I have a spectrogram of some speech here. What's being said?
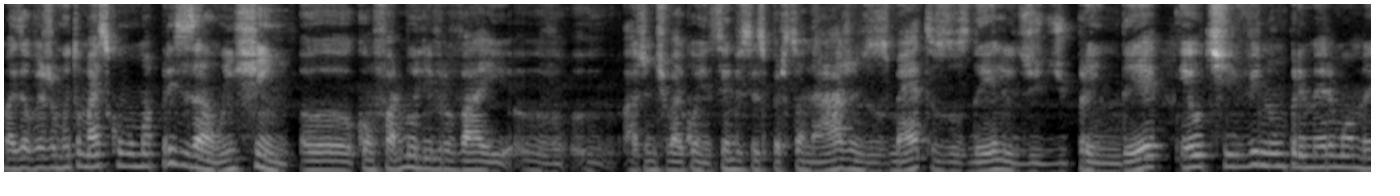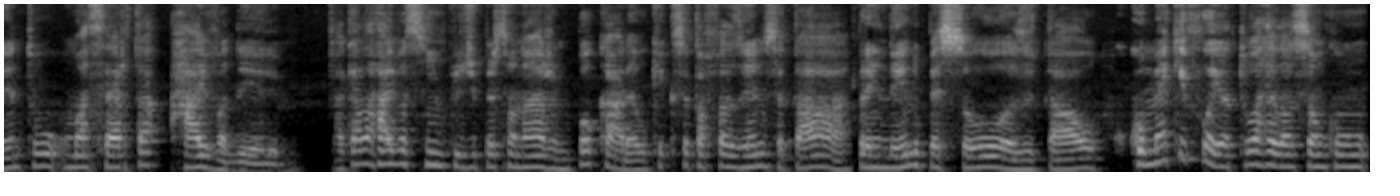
mas eu vejo muito mais como uma prisão. Enfim, uh, conforme o livro vai. Uh, a gente vai conhecendo esses personagens, os métodos dele de, de prender, eu tive num primeiro momento uma certa raiva dele. Aquela raiva simples de personagem. Pô, cara, o que, que você tá fazendo? Você tá prendendo pessoas e tal. Como é que foi a tua relação com,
